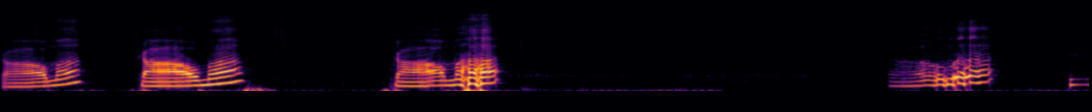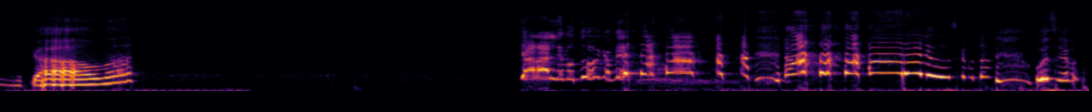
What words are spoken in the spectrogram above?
Calma. Calma. Calma. Calma. Calma. Caralho, levantou a cabeça. Caralho, você levantou. Você levantou.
